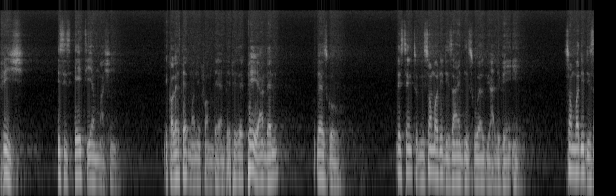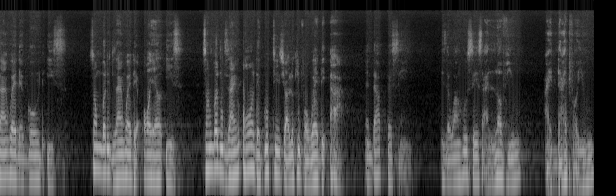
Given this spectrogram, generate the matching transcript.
Fish. This is ATM machine. He collected money from there and he said, Pay and then let's go. Listen to me. Somebody designed this world you are living in. Somebody designed where the gold is. Somebody designed where the oil is. Somebody designed all the good things you are looking for where they are. And that person is the one who says, I love you. I died for you.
